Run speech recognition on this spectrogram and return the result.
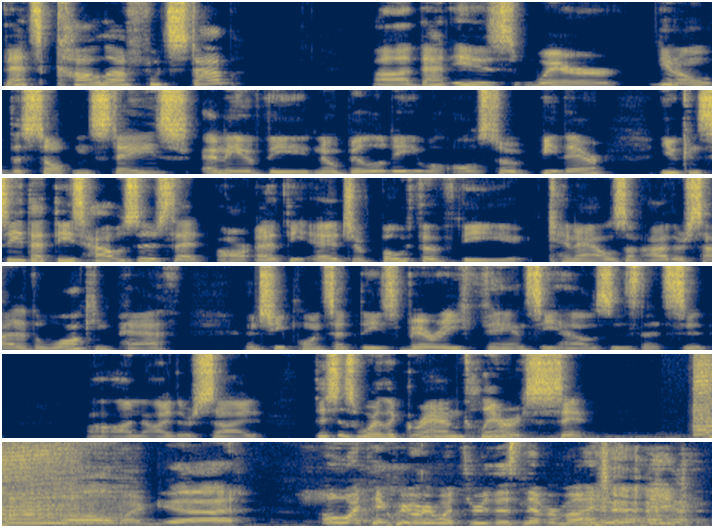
That's Kala Futstab. Uh, that is where you know the Sultan stays. Any of the nobility will also be there. You can see that these houses that are at the edge of both of the canals on either side of the walking path, and she points at these very fancy houses that sit uh, on either side. This is where the Grand Clerics sit. Oh my god. Oh, I think we already went through this. Never mind.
